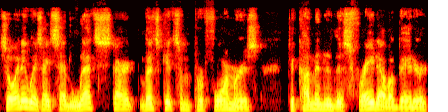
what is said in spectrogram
so anyways i said let's start let's get some performers to come into this freight elevator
